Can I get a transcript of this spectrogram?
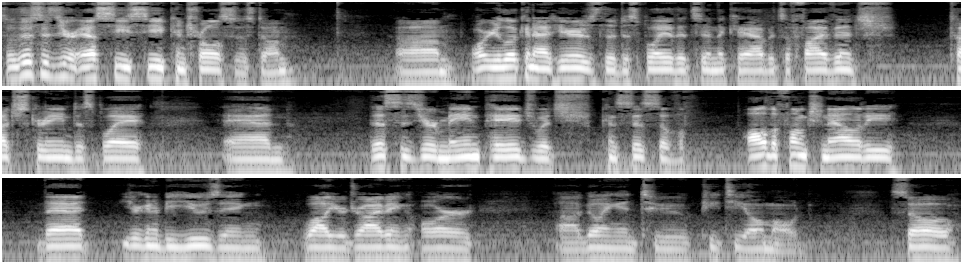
So this is your SCC control system. Um, what you're looking at here is the display that's in the cab. It's a 5-inch touchscreen display and this is your main page which consists of all the functionality that you're going to be using while you're driving or uh, going into PTO mode. So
